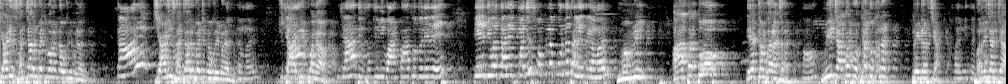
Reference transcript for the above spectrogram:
चाळीस हजार रुपयाची मला नोकरी मिळाली. काय? चाळीस हजार रुपयाची नोकरी मिळाली. स्टार्टिंग बघा. ज्या दिवसाची मी वाट पाहत होतो रे ते दिवस आले माझे स्वप्न पूर्ण झालेत रे अमर मम्मी आता तू एक काम करायचं. मी जातो मोठ्या दुकानात ट्रेडरच्या फर्निचर फर्निचरच्या.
